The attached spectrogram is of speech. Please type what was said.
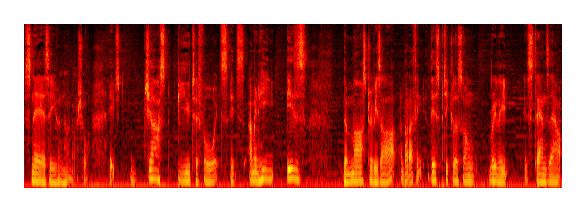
Snares, even. I'm not sure. It's just beautiful. It's. It's. I mean, he is the master of his art, but I think this particular song really it stands out.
